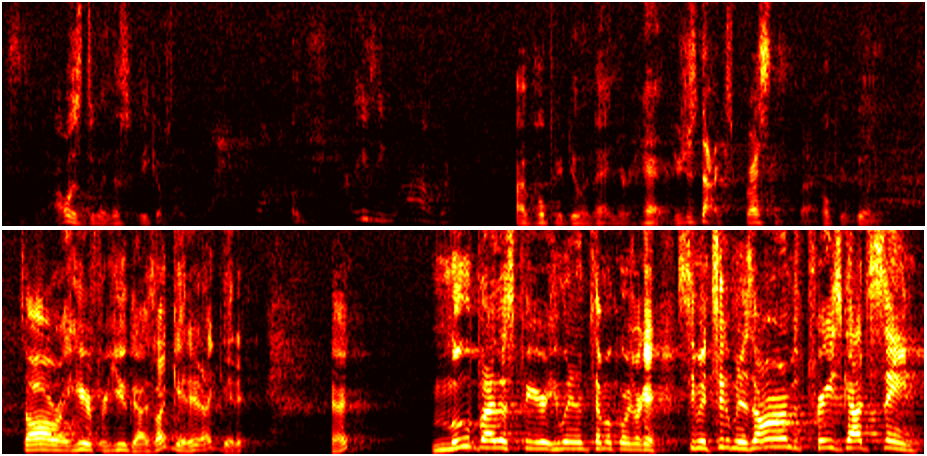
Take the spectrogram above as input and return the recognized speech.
this is what I was doing this week. I was like, wow, wow, this is crazy, wow. I hope you're doing that in your head. You're just not expressing it, but I hope you're doing it. It's all right here for you guys. I get it, I get it. Okay? Moved by the Spirit, he went into the temple courts. Okay, Simeon took him in his arms, praise God, saying,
